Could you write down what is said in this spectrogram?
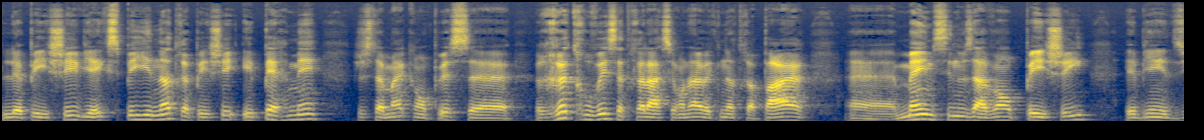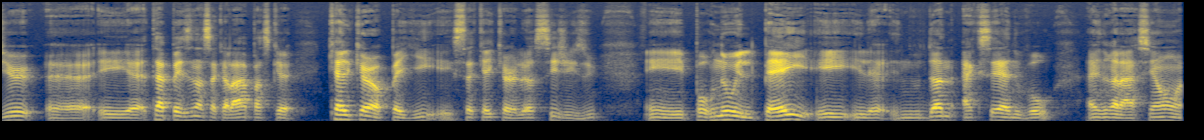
le péché, vient expier notre péché et permet justement qu'on puisse euh, retrouver cette relation-là avec notre Père, euh, même si nous avons péché, eh bien Dieu euh, est apaisé dans sa colère parce que quelqu'un a payé et ce quelqu'un-là, c'est Jésus. Et pour nous, il paye et il, nous donne accès à nouveau à une relation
